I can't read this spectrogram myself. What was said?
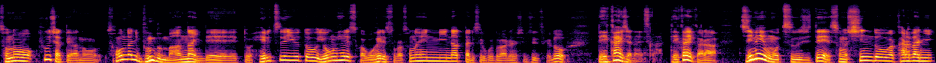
その風車ってあのそんなにブンブン回んないんで、えっと、ヘルツで言うと4ヘルツとか5ヘルツとかその辺になったりすることがあるらしいですけどでかいじゃないですかでかいから地面を通じてその振動が体に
